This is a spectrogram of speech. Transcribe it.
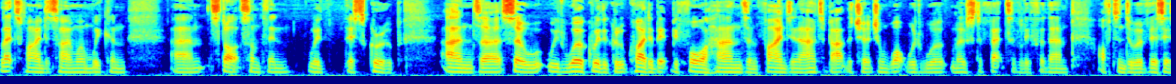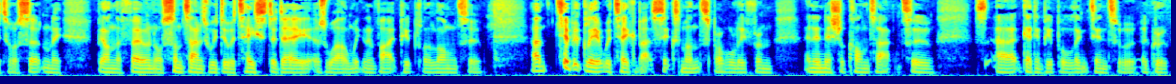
Let's find a time when we can um, start something with this group. And uh, so we'd work with the group quite a bit beforehand and finding out about the church and what would work most effectively for them. Often do a visit or certainly be on the phone, or sometimes we do a taster day as well, and we can invite people along to. Um, typically, it would take about six months, probably, from an initial contact to uh, getting people linked into a, group.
